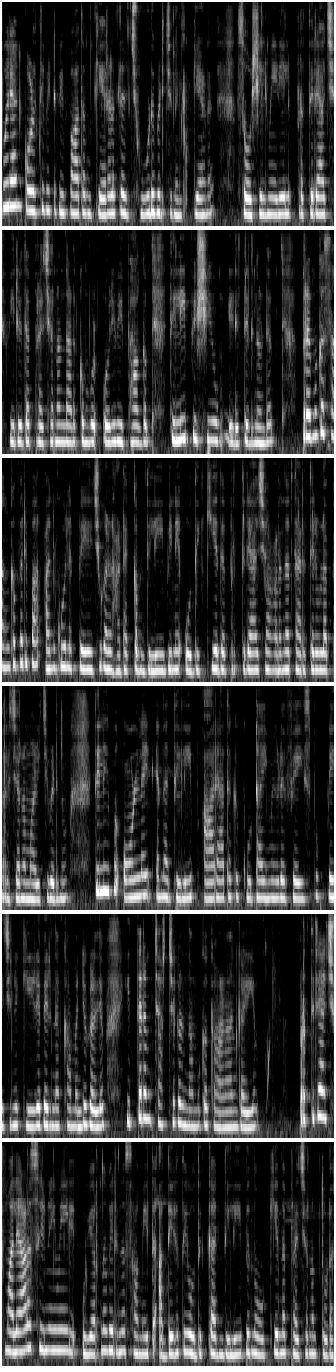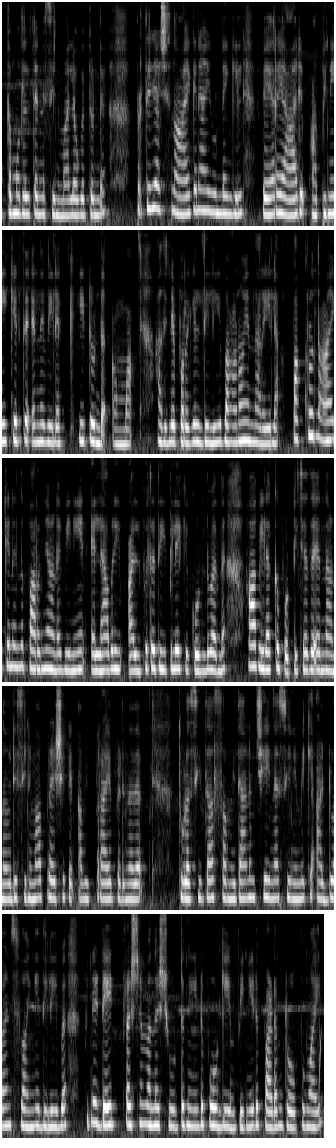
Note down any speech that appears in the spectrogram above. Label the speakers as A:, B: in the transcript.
A: എമ്പുരാൻ കൊളുത്തിവിട്ട് വിവാദം കേരളത്തിൽ ചൂടുപിടിച്ചു നിൽക്കുകയാണ്. സോഷ്യൽ മീഡിയയിൽ പൃഥ്വിരാജ് വിരുദ്ധ പ്രചരണം നടക്കുമ്പോൾ ഒരു വിഭാഗം ദിലീപ് വിഷയവും എടുത്തിടുന്നുണ്ട്. പ്രമുഖ സംഘപരിവാർ അനുകൂല പേജുകൾ അടക്കം ദിലീപിനെ ഒതുക്കിയത് പൃഥ്വിരാജ് ആണെന്ന തരത്തിലുള്ള പ്രചരണം അഴിച്ചുവിടുന്നു. ദിലീപ് ഓൺലൈൻ എന്ന ദിലീപ് ആരാധക കൂട്ടായ്മയുടെ ഫേസ്ബുക്ക് പേജിന് കീഴെ വരുന്ന കമന്റുകളിലും ഇത്തരം ചർച്ചകൾ നമുക്ക് കാണാൻ കഴിയും. പൃഥ്വിരാജ് മലയാള സിനിമയിൽ ഉയർന്നു വരുന്ന സമയത്ത് അദ്ദേഹത്തെ ഒതുക്കാൻ ദിലീപ് നോക്കിയെന്ന പ്രചരണം തുടക്കം മുതൽ തന്നെ സിനിമാ ലോകത്തുണ്ട്. പൃഥ്വിരാജ് നായകനായി ഉണ്ടെങ്കിൽ വേറെ ആരും അഭിനയിക്കരുത് എന്ന് വിലക്കിയിട്ടുണ്ട് അമ്മ. അതിന്റെ പുറകിൽ ദിലീപാണോ എന്നറിയില്ല. പക്രു നായകൻ എന്ന് പറഞ്ഞാണ് വിനയൻ എല്ലാവരെയും അത്ഭുത ദ്വീപിലേക്ക് കൊണ്ടുവന്ന് ആ വിലക്ക് പൊട്ടിച്ചത് എന്നാണ് ഒരു സിനിമാ പ്രേക്ഷകൻ അഭിപ്രായപ്പെടുന്നത്. തുളസിദാസ് സംവിധാനം ചെയ്യുന്ന സിനിമയ്ക്ക് അഡ്വാൻസ് വാങ്ങിയ ദിലീപ് പിന്നെ ഡേറ്റ് പ്രശ്നം വന്ന് ഷൂട്ട് നീണ്ടുപോവുകയും പിന്നീട് പടം ഡ്രോപ്പുമായി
